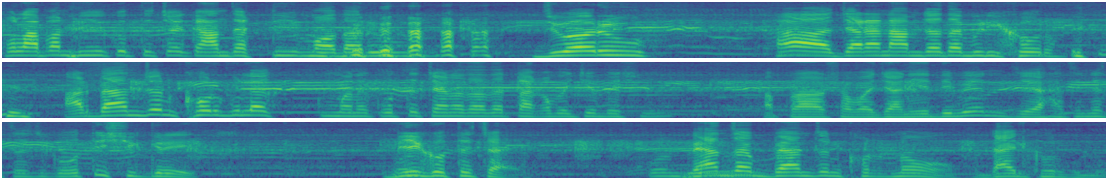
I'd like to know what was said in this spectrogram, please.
পোলাপান বিয়ে করতে চায় গাঞ্জাটি মদারু জুয়ারু। হ্যাঁ যারা নামজাদা বিড়িখোর আর ব্যঞ্জন খোরগুলা মানে করতে চায় না তাদের টাকা পয়সা বেশি। আপনারা সবাই জানিয়ে দিবেন যে হাসিনা চাচিকে অতি শীঘ্রই বিয়ে করতে চায়। ব্যঞ্জন ব্যঞ্জন খোর নো ডাইল খোরগুলো।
